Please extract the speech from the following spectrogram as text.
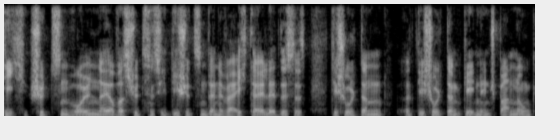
dich schützen wollen, naja, was schützen sie? Die schützen deine Weichteile, das heißt, die Schultern, äh, die Schultern gehen in Spannung,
